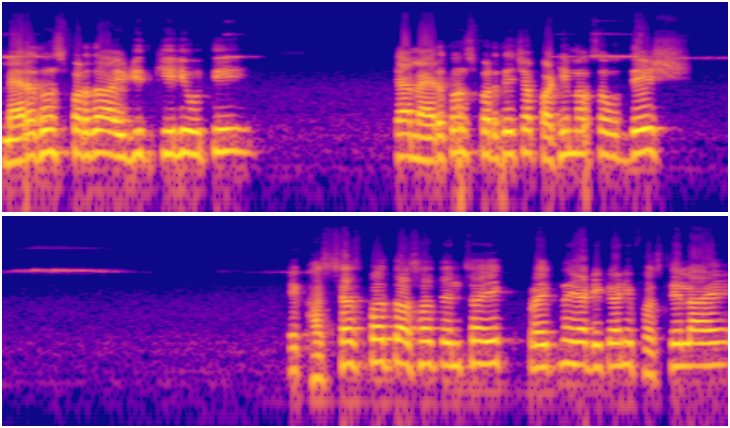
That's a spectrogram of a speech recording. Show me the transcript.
मॅरेथॉन स्पर्धा आयोजित केली होती. त्या मॅरेथॉन स्पर्धेच्या पाठीमागचा उद्देश एक हास्यास्पद असा त्यांचा एक प्रयत्न या ठिकाणी फसलेला आहे.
